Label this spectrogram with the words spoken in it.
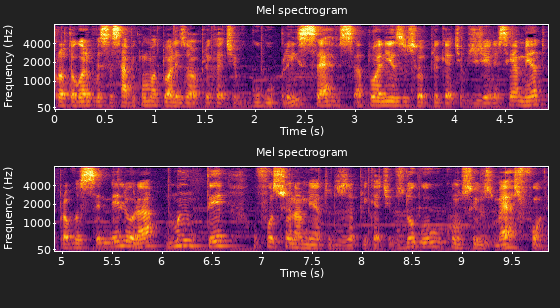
Pronto, agora que você sabe como atualizar o aplicativo Google Play Service, atualize o seu aplicativo de gerenciamento para você melhorar, manter o funcionamento dos aplicativos do Google com o seu smartphone.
